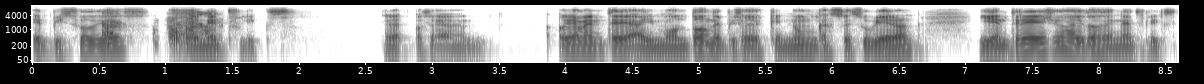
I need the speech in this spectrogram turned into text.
episodios de Netflix. Eh, O sea, obviamente hay un montón de episodios que nunca se subieron y entre ellos hay dos de Netflix.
